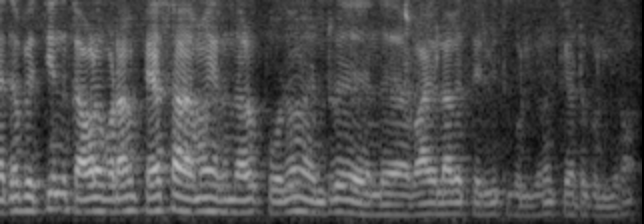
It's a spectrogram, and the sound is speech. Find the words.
எதை பற்றியும் கவலைப்படாமல் பேசாமல் இருந்தாலும் போதும் என்று இந்த வாயிலாக தெரிவித்துக் கொள்கிறோம் கேட்டுக்கொள்கிறோம்.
